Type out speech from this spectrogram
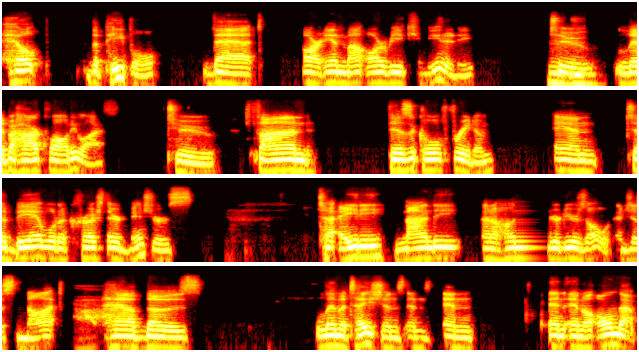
help the people that are in my RV community to mm-hmm. live a higher quality life, to find physical freedom, and to be able to crush their adventures to 80, 90, and 100 years old and just not have those limitations and and and and on that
